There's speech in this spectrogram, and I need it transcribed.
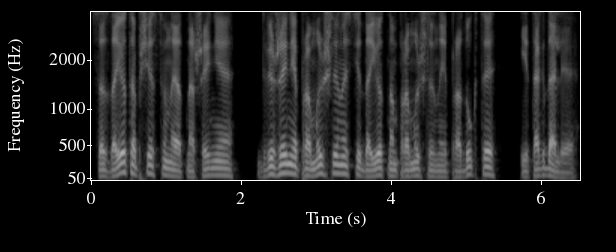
создает общественные отношения, движение промышленности дает нам промышленные продукты и так далее.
